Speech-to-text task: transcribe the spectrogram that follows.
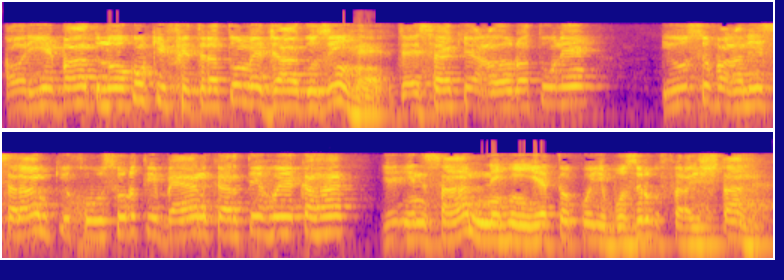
اور یہ بات لوگوں کی فطرتوں میں جاگزی ہیں۔ جیسا کہ عورتوں نے یوسف علیہ السلام کی خوبصورتی بیان کرتے ہوئے کہا، یہ انسان نہیں، یہ تو کوئی بزرگ فرشتہ ہے۔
